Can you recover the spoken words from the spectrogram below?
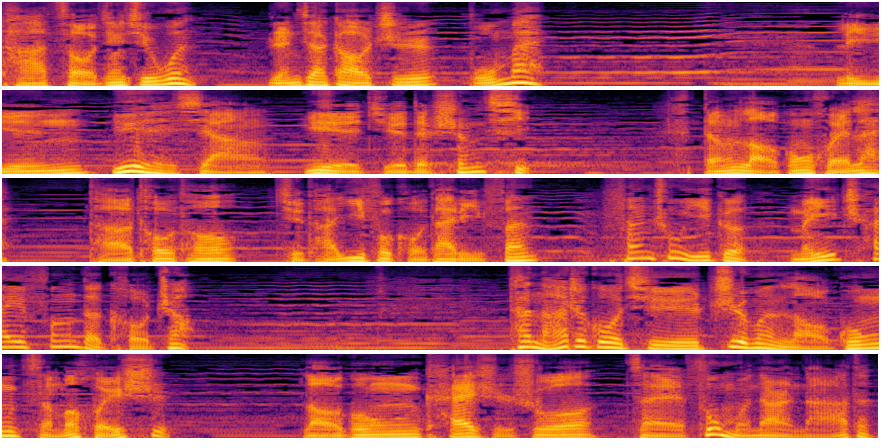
他走进去问，人家告知不卖。李云越想越觉得生气，等老公回来，她偷偷去他衣服口袋里翻，翻出一个没拆封的口罩。她拿着过去质问老公怎么回事，老公开始说在父母那儿拿的。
